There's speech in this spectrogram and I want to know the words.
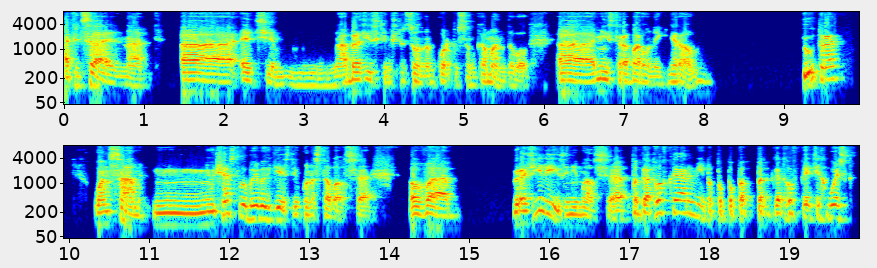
Официально э, этим бразильским экспедиционным корпусом командовал э, министр обороны генерал Дутра. Он сам не участвовал в боевых действиях, он оставался в Бразилии, занимался подготовкой армии, подготовкой этих войск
